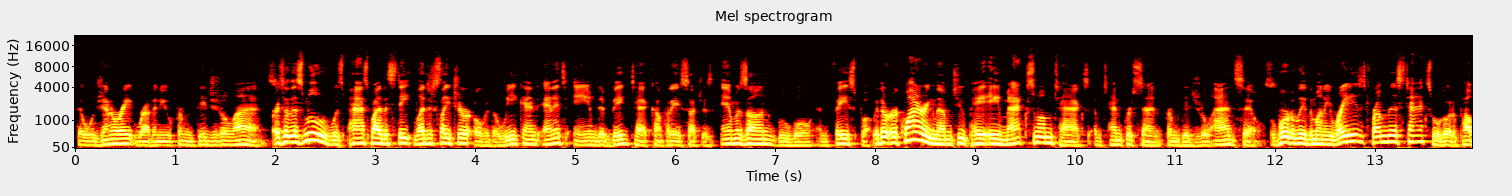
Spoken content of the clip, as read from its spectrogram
that will generate revenue from digital ads. Right, so this move was passed by the state legislature over the weekend, and it's aimed at big tech companies such as Amazon, Google, and Facebook, with it requiring them to pay a maximum tax of 10% from digital ad sales. Reportedly, the money raised from this tax will go to public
